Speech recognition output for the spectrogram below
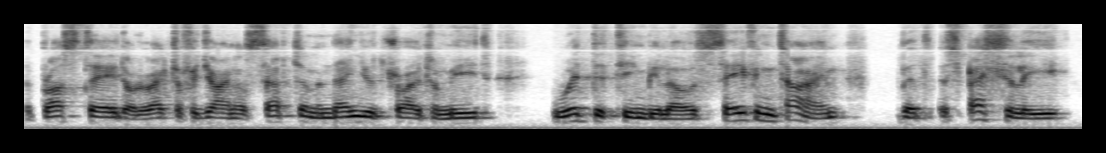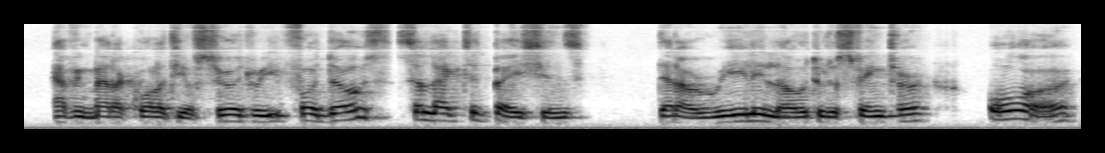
the prostate or the rectovaginal septum, and then you try to meet with the team below, saving time, but especially having better quality of surgery for those selected patients that are really low to the sphincter or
